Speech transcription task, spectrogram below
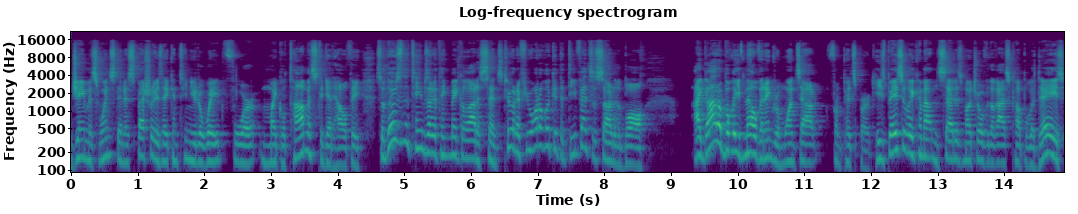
Jameis Winston, especially as they continue to wait for Michael Thomas to get healthy? So those are the teams that I think make a lot of sense too. And if you want to look at the defensive side of the ball, I gotta believe Melvin Ingram wants out from Pittsburgh. He's basically come out and said as much over the last couple of days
